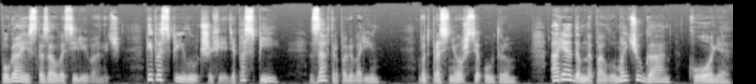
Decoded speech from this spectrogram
Пугаясь, сказал Василий Иванович. «Ты поспи лучше, Федя, поспи. Завтра поговорим. Вот проснешься утром, а рядом на полу мальчуган, Коля.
